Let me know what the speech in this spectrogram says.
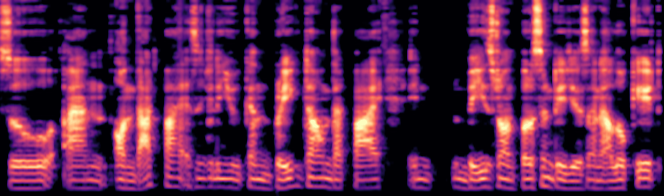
so and on that pie essentially you can break down that pie in based on percentages and allocate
